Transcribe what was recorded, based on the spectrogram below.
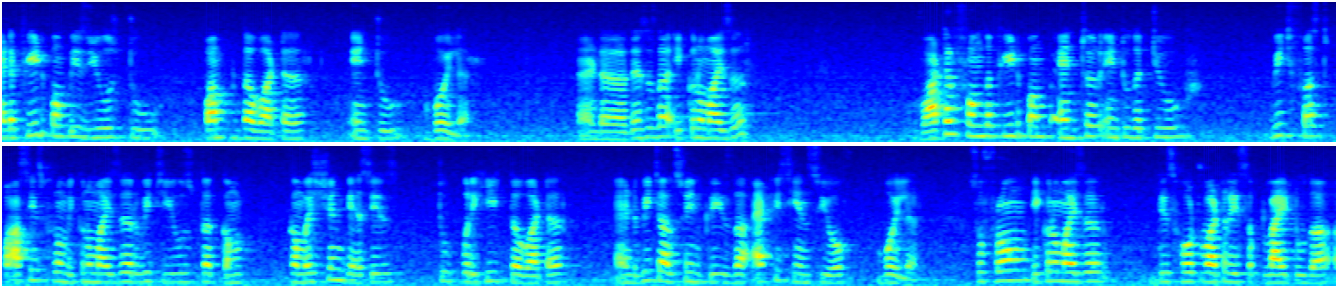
And a feed pump is used to pump the water into boiler. And uh, this is the economizer. Water from the feed pump enter into the tube which first passes from economizer which used the com combustion gases to preheat the water and which also increase the efficiency of boiler. So from economizer this hot water is supplied to the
